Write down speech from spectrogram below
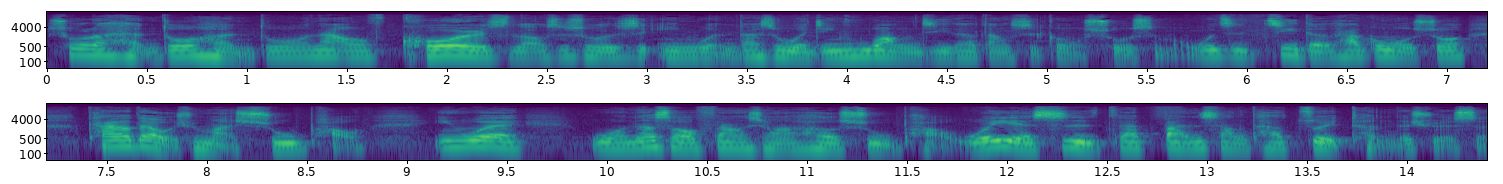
说了很多很多，那 of course 老师说的是英文，但是我已经忘记他当时跟我说什么，我只记得他跟我说他要带我去买书跑，因为我那时候非常喜欢喝书跑，我也是在班上他最疼的学生。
